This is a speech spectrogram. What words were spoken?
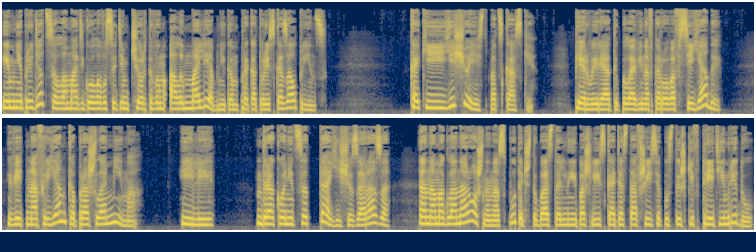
И мне придется ломать голову с этим чертовым алым молебником, про который сказал принц. Какие еще есть подсказки? Первый ряд и половина второго все яды? Ведь Нафриянка прошла мимо. Или драконица та еще зараза, она могла нарочно нас путать, чтобы остальные пошли искать оставшиеся пустышки в третьем ряду.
